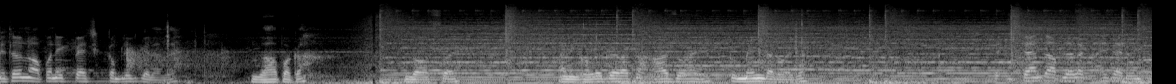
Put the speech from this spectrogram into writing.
मित्रांनो आपण एक पॅच कंप्लीट केलेला आहे. जो हा बघा जो आहे. आणि घोडदराचा हा जो आहे तो मेन दरवाजा. तर त्यानंतर आपल्याला काहीच ॲडव्हेंचर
